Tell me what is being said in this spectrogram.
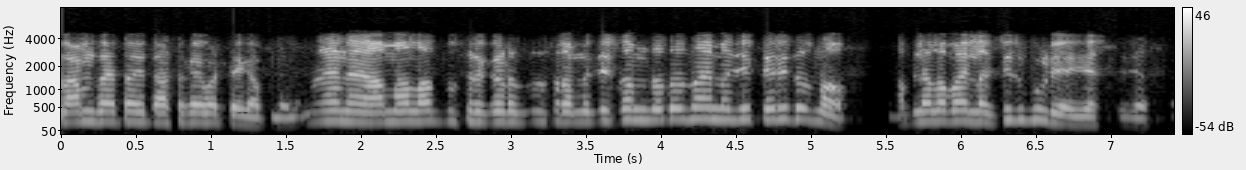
लांब जात आहेत असं काय वाटतंय का आपल्याला? नाही नाही आम्हाला दुसरीकडे दुसरा म्हणजे समजतच नाही म्हणजे करीतच नाव. आपल्याला बैलाचीच गुढी आहे जास्तीत जास्त.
